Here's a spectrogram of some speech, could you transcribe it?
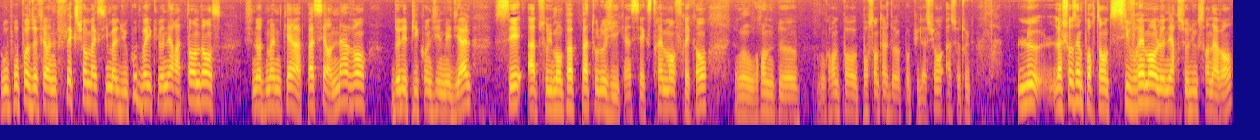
je vous propose de faire une flexion maximale du coude. Vous voyez que le nerf a tendance chez notre mannequin à passer en avant de l'épicondyle médial. C'est absolument pas pathologique, hein. c'est extrêmement fréquent. Euh, un grand pourcentage de la population a ce truc. la chose importante, si vraiment le nerf se luxe en avant,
